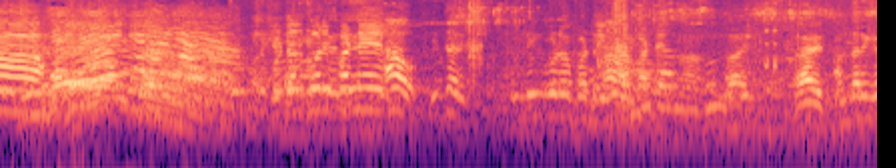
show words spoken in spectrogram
తెలంగాణ గుడ్డల్పూరి పటేల్ అందరికి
